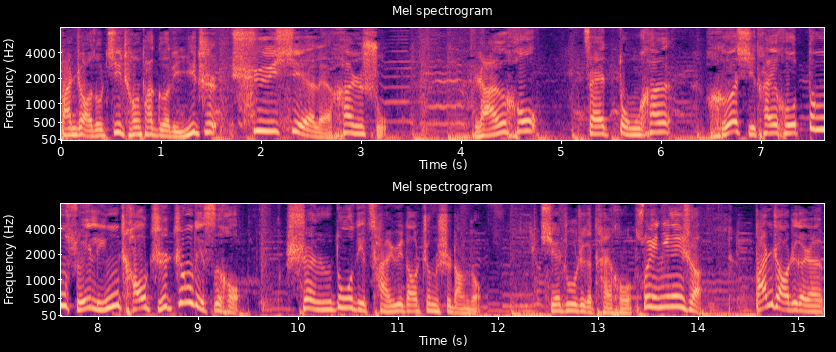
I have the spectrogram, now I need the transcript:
班昭就继承他哥的遗志，续写了《汉书》，然后在东汉。河西太后邓绥临朝执政的时候，深度的参与到政事当中，协助这个太后。所以你跟你说，班昭这个人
